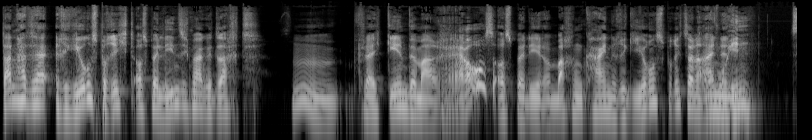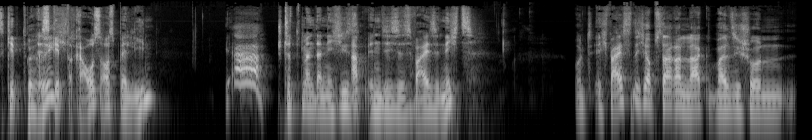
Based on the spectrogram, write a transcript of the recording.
Dann hat der Regierungsbericht aus Berlin sich mal gedacht, hm, vielleicht gehen wir mal raus aus Berlin und machen keinen Regierungsbericht, sondern einen. Wohin? Es gibt, Bericht. es gibt raus aus Berlin? Ja. Stützt man da nicht Dies ab in dieses Weise nichts? Und ich weiß nicht, ob es daran lag, weil sie schon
